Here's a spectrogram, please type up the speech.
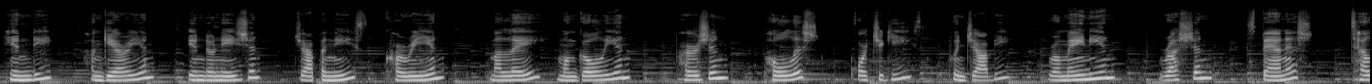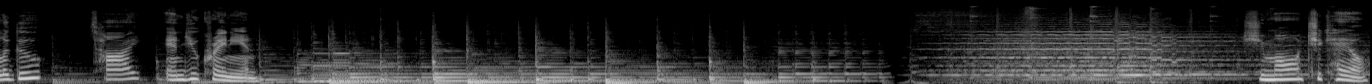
Hindi, Hungarian, Indonesian, Japanese, Korean, Malay, Mongolian, Persian, Polish, Portuguese, Punjabi, Romanian, Russian, Spanish, Telugu, Thai, and Ukrainian. Shimo Chikhail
